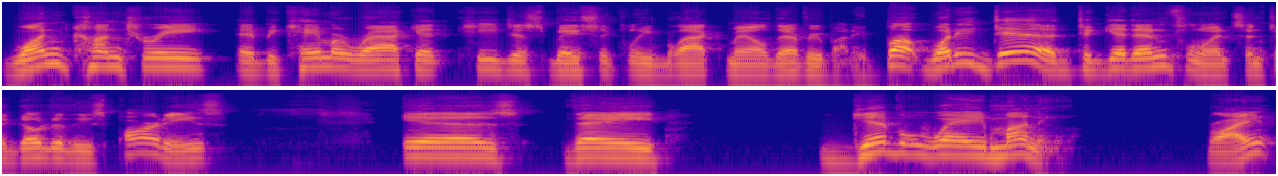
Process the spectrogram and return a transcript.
one country, it became a racket. He just basically blackmailed everybody. But what he did to get influence and to go to these parties is they give away money, right?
